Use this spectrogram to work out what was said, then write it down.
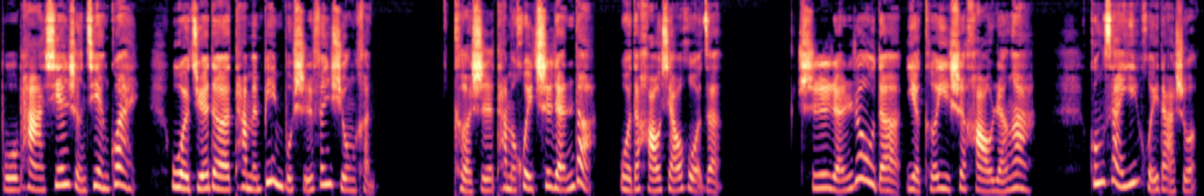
不怕先生见怪，我觉得他们并不十分凶狠。可是他们会吃人的，我的好小伙子。吃人肉的也可以是好人啊，公赛伊回答说：“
